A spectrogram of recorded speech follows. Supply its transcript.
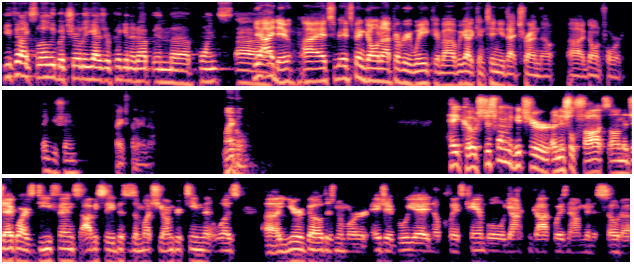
you feel like slowly but surely you guys are picking it up in the points? Uh, yeah, I do. Uh, it's it's been going up every week. Uh, we got to continue that trend though, going forward. Thank you, Shane. Thanks, Fernando. Michael. Hey, coach, just wanted to get your initial thoughts on the Jaguars defense. Obviously, this is a much younger team than it was uh, a year ago. There's no more AJ Bouye, no Calais Campbell, Yannick Ngakoue is now in Minnesota.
